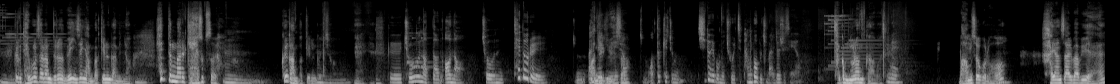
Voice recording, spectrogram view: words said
음. 그리고 대부분 사람들은 왜 인생이 안 바뀌는가 하면요. 음. 했던 말을 계속 써요. 음. 그러니까 안 바뀌는 거죠. 음. 예, 예. 그 좋은 어떤 언어, 좋은 태도를 좀 만들기 만들기 위해서 위해서? 좀 어떻게 좀 시도해 보면 좋을지 방법을 좀 알려주세요. 잠깐 눈 한번 감아보세요. 네. 마음속으로 음. 하얀 쌀밥 위에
